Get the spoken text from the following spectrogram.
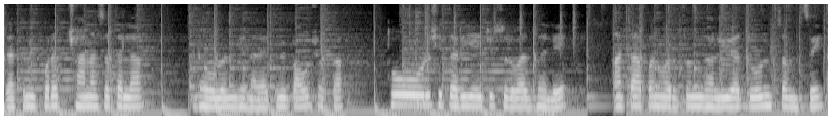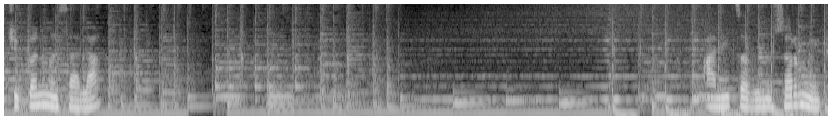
तर आता मी परत छान असं त्याला ढवळून घेणार आहे. तुम्ही पाहू शकता थोडीशी तरी यायची सुरुवात झाली. आता आपण वरतून घालूया दोन चमचे चिकन मसाला. आणि चवीनुसार मीठ.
